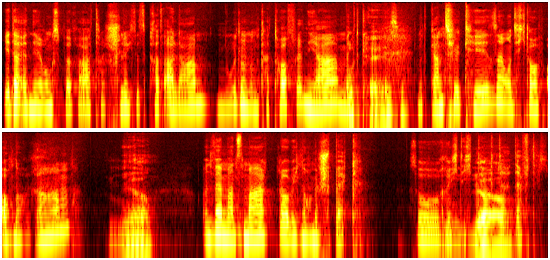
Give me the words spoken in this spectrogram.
jeder Ernährungsberater schlägt jetzt gerade Alarm. Nudeln und Kartoffeln, ja, mit, Und Käse. mit ganz viel Käse und ich glaube auch noch Rahm. Ja. Und wenn man es mag, glaube ich noch mit Speck. So richtig Ja. def- deftig.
